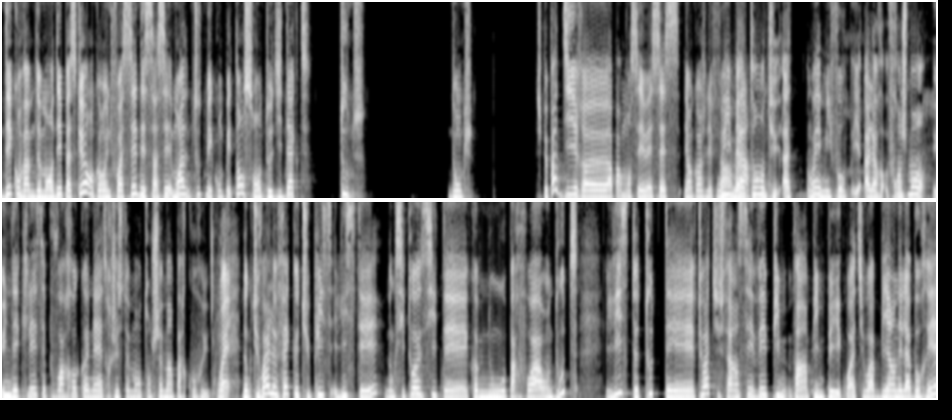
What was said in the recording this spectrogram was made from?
dès qu'on va me demander, parce que, encore une fois, c'est des, c'est, moi, toutes mes compétences sont autodidactes. Toutes. Donc, je peux pas te dire, euh, à part mon CESS, et encore, je l'ai fait. Oui, hein, mais voilà. attends, tu. att- Ouais, mais il faut. Alors, franchement, une des clés, c'est pouvoir reconnaître justement ton chemin parcouru. Ouais. Donc, tu vois, le fait que tu puisses lister. Donc, si toi aussi, t'es comme nous, parfois, on doute. Liste toutes tes. Tu vois, tu fais un CV, pim... enfin, pimpé, quoi. Tu vois, bien élaboré,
